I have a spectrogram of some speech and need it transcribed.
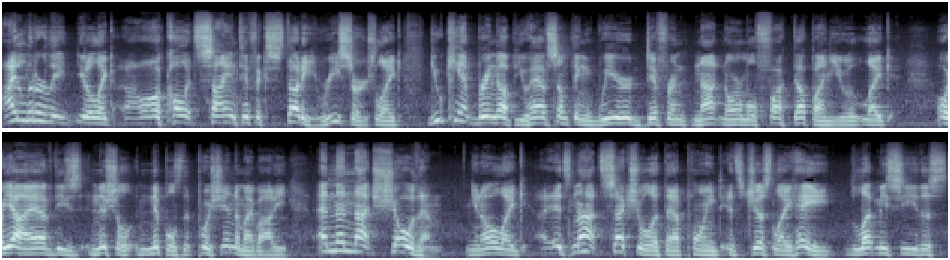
I literally, you know, like I'll call it scientific study, research. Like you can't bring up you have something weird, different, not normal, fucked up on you. Like, oh yeah, I have these initial nipples that push into my body, and then not show them you know, like it's not sexual at that point. It's just like, hey, let me see this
